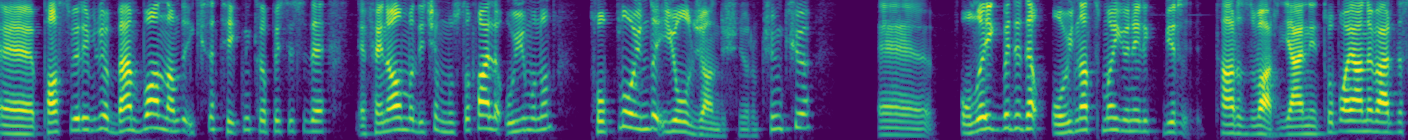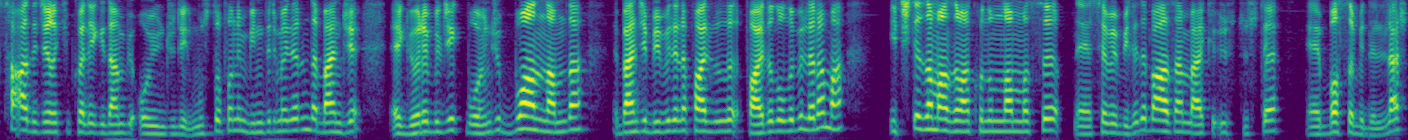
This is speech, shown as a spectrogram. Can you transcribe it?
e, pas verebiliyor. Ben bu anlamda ikisine teknik kapasitesi de e, fena olmadığı için Mustafa ile uyumunun toplu oyunda iyi olacağını düşünüyorum. Çünkü e, Olaigbe'de de oynatma yönelik bir tarz var. Yani topu ayağına verdiğinde sadece rakip kaleye giden bir oyuncu değil. Mustafa'nın bindirmelerini de bence e, görebilecek bir oyuncu. Bu anlamda e, bence birbirlerine faydalı faydalı olabilirler ama içte zaman zaman konumlanması e, sebebiyle de bazen belki üst üste e, basabilirler.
